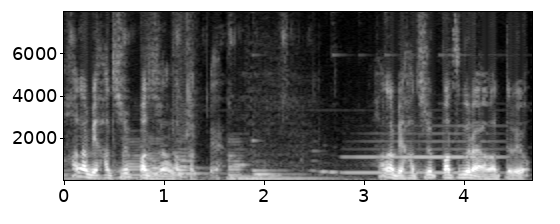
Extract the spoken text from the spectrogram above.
花火80発じゃなかったっけ花火80発ぐらい上がってるよ。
